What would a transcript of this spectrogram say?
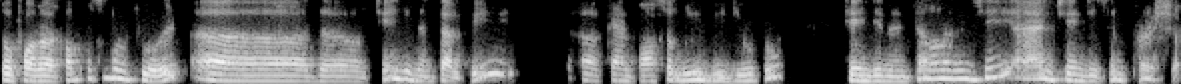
So for a compressible fluid, uh, the change in enthalpy uh, can possibly be due to change in internal energy and changes in pressure.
